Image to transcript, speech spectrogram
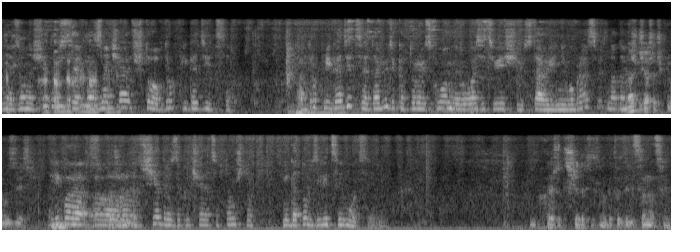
Нет, зона щедрости а это означает, что вдруг пригодится. А вдруг пригодится, это люди, которые склонны вывозить вещи старые не выбрасывать на дачу. На чашечке вот здесь. Либо э, щедрость заключается в том, что не готов делиться эмоциями. Ну какая же это щедрость, если она готова делиться эмоциями.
